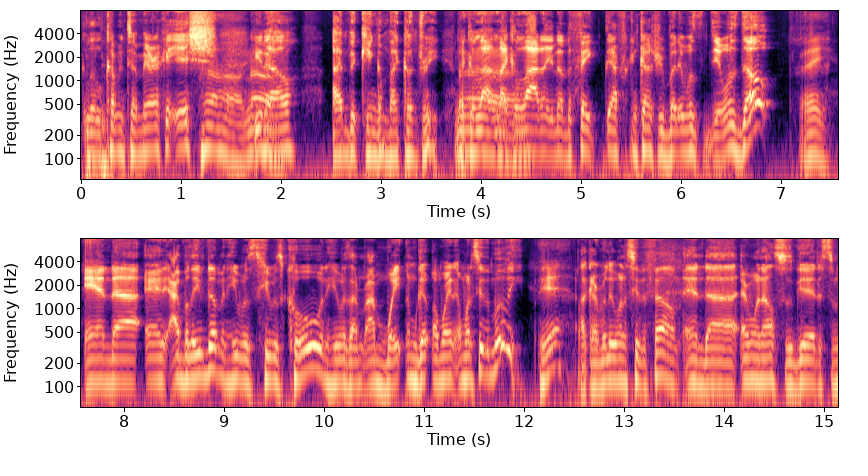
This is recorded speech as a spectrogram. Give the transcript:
a little coming to America ish, Oh, no. you know. I'm the king of my country, like a lot, like a lot of you know the fake African country, but it was it was dope. Hey. And uh, and I believed him, and he was he was cool, and he was I'm, I'm waiting, I'm, good, I'm waiting, I want to see the movie. Yeah. Like I really want to see the film, and uh, everyone else was good. Some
